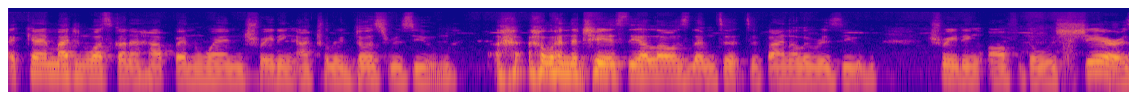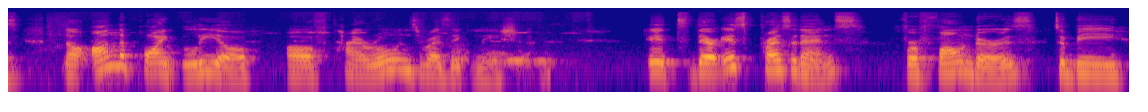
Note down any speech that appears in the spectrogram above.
I can't imagine what's going to happen when trading actually does resume, when the JSE allows them to, to finally resume trading off those shares. Now, on the point, Leo, of Tyrone's resignation, it there is precedence for founders to be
